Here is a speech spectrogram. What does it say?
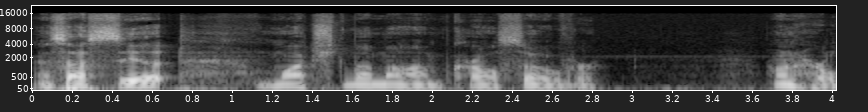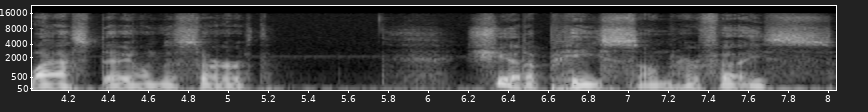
As I sit and watched my mom cross over on her last day on this earth, she had a peace on her face.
